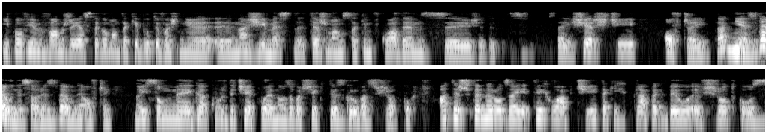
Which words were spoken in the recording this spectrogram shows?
i powiem Wam, że ja z tego mam takie buty właśnie y, na zimę. s- Też mam z takim wkładem z, z tej sierści owczej, tak? Nie, z wełny, sorry, z wełny owczej. No i są mega, kurde, ciepłe. No zobaczcie, jaki to jest grubas w środku. A też ten rodzaj tych łapci, takich klapek był w środku z,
